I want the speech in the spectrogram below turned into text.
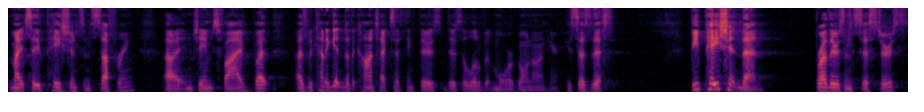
might say patience and suffering uh, in James 5, but as we kind of get into the context, I think there's, there's a little bit more going on here. He says this Be patient then, brothers and sisters,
